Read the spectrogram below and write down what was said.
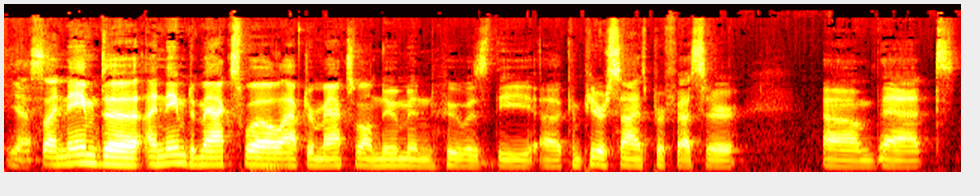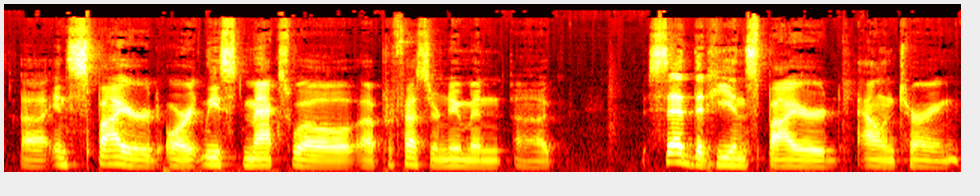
Yes, I named uh, I named Maxwell after Maxwell Newman, who was the uh, computer science professor um, that uh, inspired, or at least Maxwell, uh, Professor Newman, uh, said that he inspired Alan Turing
